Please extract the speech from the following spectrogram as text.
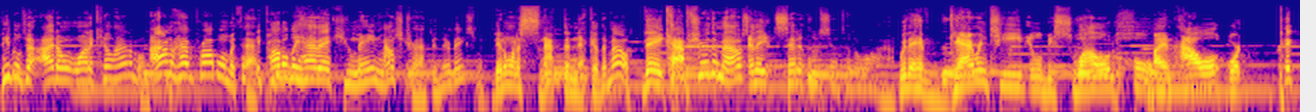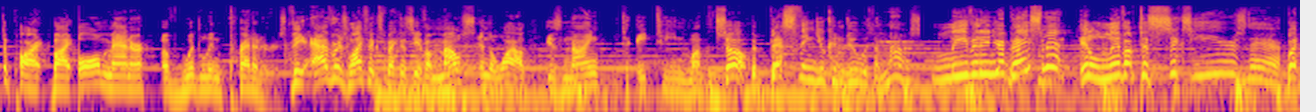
People say, I don't want to kill animals. I don't have a problem with that. They probably have a humane mousetrap in their basement. They don't want to snap the neck of the mouse. They capture the mouse and they set it loose into the wild, where they have guaranteed it will be swallowed whole by an owl or picked apart by all manner of woodland predators. The average life expectancy of a mouse in the wild is 9 to 18 months. So, the best thing you can do with a mouse, leave it in your basement. It'll live up to six years there. But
